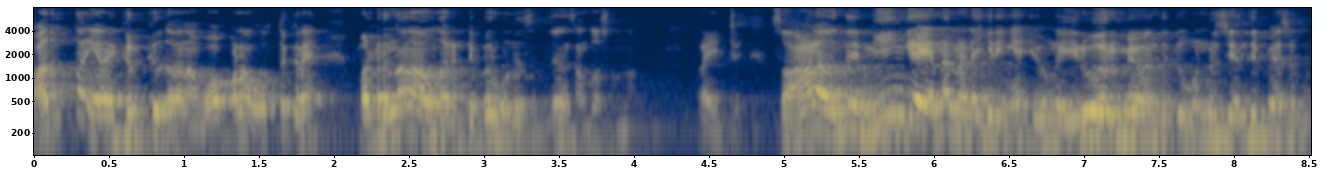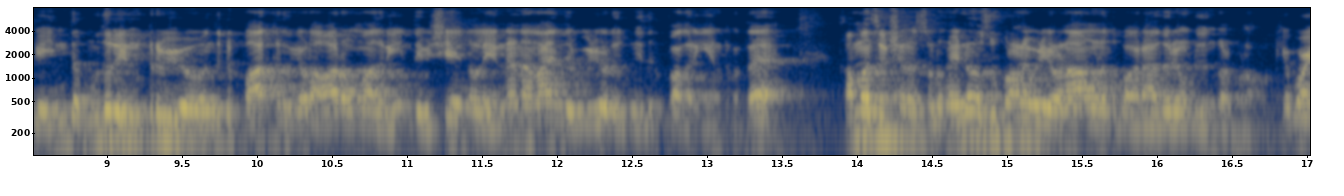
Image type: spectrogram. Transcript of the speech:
வருத்தம் எனக்கு இருக்குது. அதை நான் ஓப்பனாக ஒத்துக்கிறேன். பட் இருந்தாலும் அவங்க ரெண்டு பேரும் ஒன்று செஞ்சது எனக்கு சந்தோஷம் தான். ரைட்டு ஸோ அதனால வந்து நீங்கள் என்ன நினைக்கிறீங்க? இவங்க இருவருமே வந்துட்டு ஒன்று சேர்ந்து பேசக்கூடிய இந்த முதல் இன்டர்வியூவை வந்துட்டு பார்க்கறதுக்கு எவ்வளோ ஆர்வமா இந்த விஷயங்கள் என்னென்னலாம் இந்த வீடியோவில் எதிர்பார்க்குறீங்கன்றத கமெண்ட் செக்ஷனில் சொல்லுங்க. இன்னும் சூப்பரான வீடியோ நான் உங்களுக்கு பார்க்குறேன். அதுவரையும் உங்களுக்கு ஓகே பாய்.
